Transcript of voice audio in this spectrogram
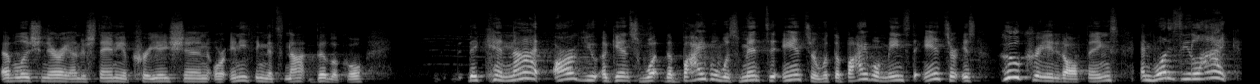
evolutionary understanding of creation or anything that's not biblical, they cannot argue against what the Bible was meant to answer. What the Bible means to answer is who created all things and what is he like?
